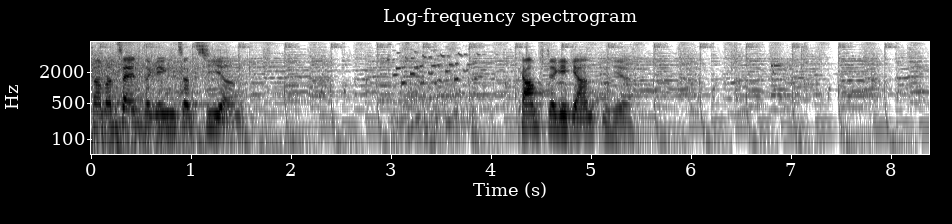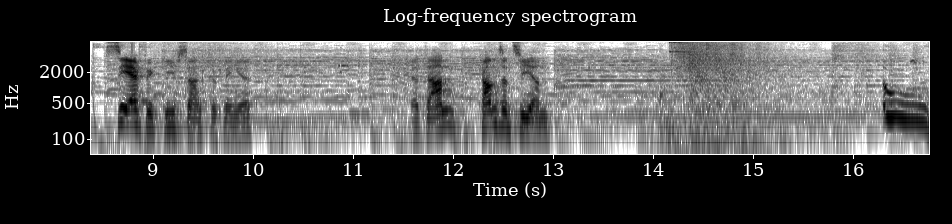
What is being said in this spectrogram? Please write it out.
Samazenta gegen Zazieren. Kampf der Giganten hier. Sehr effektiv, Sancto-Klinge. Ja dann, komm Zazieren. Uh,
